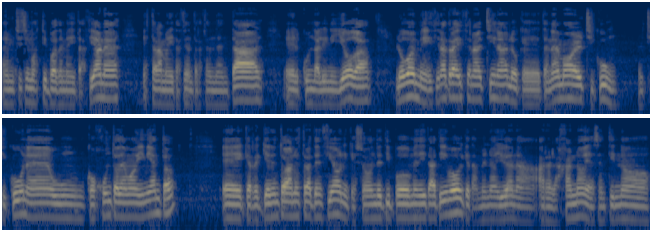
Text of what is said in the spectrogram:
Hay muchísimos tipos de meditaciones. Está la meditación trascendental, el kundalini yoga. Luego en medicina tradicional china lo que tenemos es el qigong. El qigong es un conjunto de movimientos eh, que requieren toda nuestra atención y que son de tipo meditativo y que también nos ayudan a, relajarnos y a sentirnos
